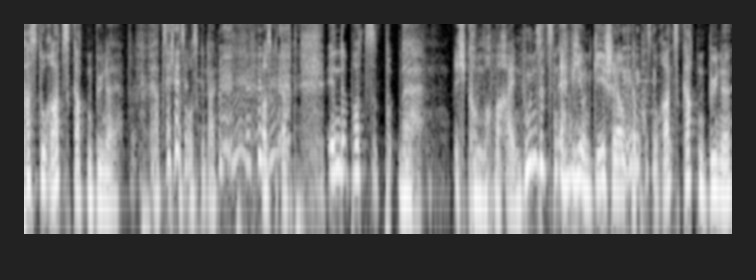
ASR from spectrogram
Pastoratsgartenbühne. Wer hat sich das ausgedacht? ausgedacht? In der Pots... Po ich komme noch mal rein. Nun sitzen Abby und Gesche auf der Pastoratsgartenbühne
